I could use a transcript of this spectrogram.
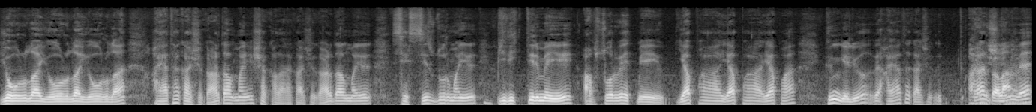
yoğrula, yoğrula, yoğrula hayata karşı gard almayı, şakalara karşı gard almayı, sessiz durmayı, biriktirmeyi, absorbe etmeyi yapa, yapa, yapa gün geliyor ve hayata karşı gard şeyler alan ve yani.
